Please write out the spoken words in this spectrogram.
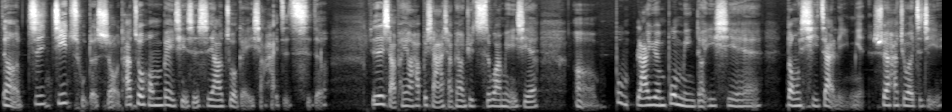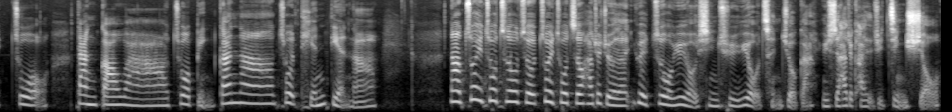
呃基基础的时候，他做烘焙其实是要做给小孩子吃的，就是小朋友他不想让小朋友去吃外面一些呃不来源不明的一些东西在里面，所以他就会自己做蛋糕啊，做饼干啊，做甜点啊。那做一做之后，做做一做之后，他就觉得越做越有兴趣，越有成就感。于是他就开始去进修，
